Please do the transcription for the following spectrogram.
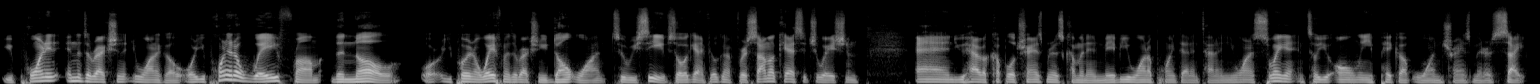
you point it in the direction that you want to go, or you point it away from the null, or you put it away from the direction you don't want to receive. So again, if you're looking for a simulcast situation and you have a couple of transmitters coming in, maybe you want to point that antenna and you want to swing it until you only pick up one transmitter site.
